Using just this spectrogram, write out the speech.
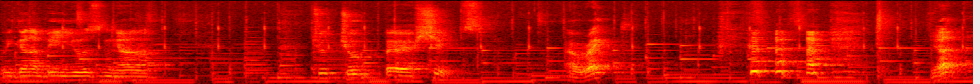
We're gonna be using uh, two tube uh, sheets. Alright? yeah?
